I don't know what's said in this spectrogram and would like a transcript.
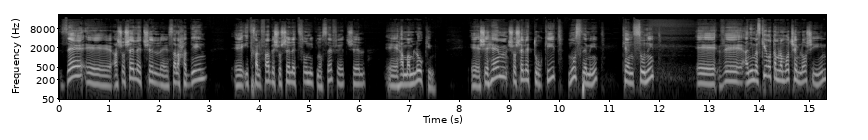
זה, אה, השושלת של אה, סלאח א-דין אה, התחלפה בשושלת סונית נוספת של הממלוכים, שהם שושלת טורקית, מוסלמית, כן, סונית, ואני מזכיר אותם למרות שהם לא שיעים,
